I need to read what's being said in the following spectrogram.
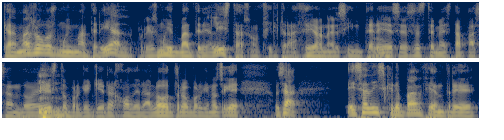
que además luego es muy material, porque es muy materialista, son filtraciones, intereses, este me está pasando esto porque quiere joder al otro, porque no sé qué. O sea, esa discrepancia entre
